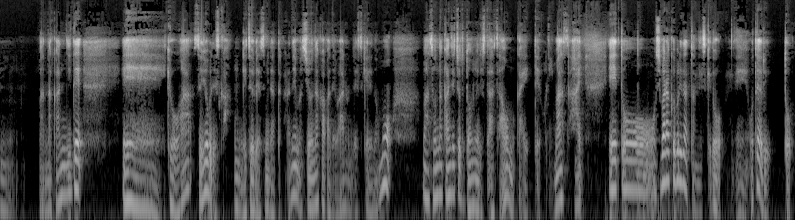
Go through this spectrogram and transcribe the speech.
うん、まあ、んな感じで、えー、今日は水曜日ですか？うん、月曜日休みだったからね、まあ週半ばではあるんですけれども、まあそんな感じでちょっとどんよりした朝を迎えております。はい。えっ、ー、と、しばらくぶりだったんですけど、えー、お便りと、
